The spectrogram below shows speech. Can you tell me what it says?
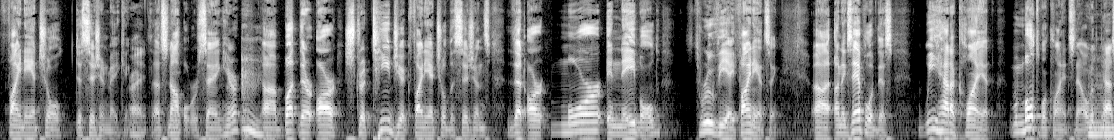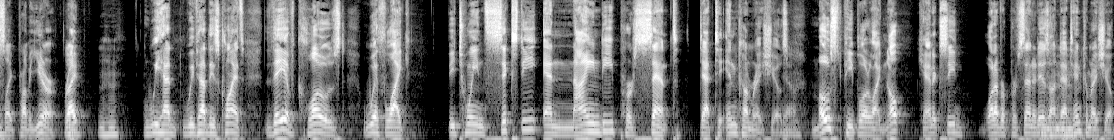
financial decision making. Right. That's not what we're saying here. uh, but there are strategic financial decisions that are more enabled through VA financing. Uh, an example of this, we had a client, well, multiple clients now over the past like probably year, right? We had we've had these clients. They have closed with like between sixty and ninety percent debt to income ratios. Most people are like, nope, can't exceed whatever percent it is on debt to income ratio.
